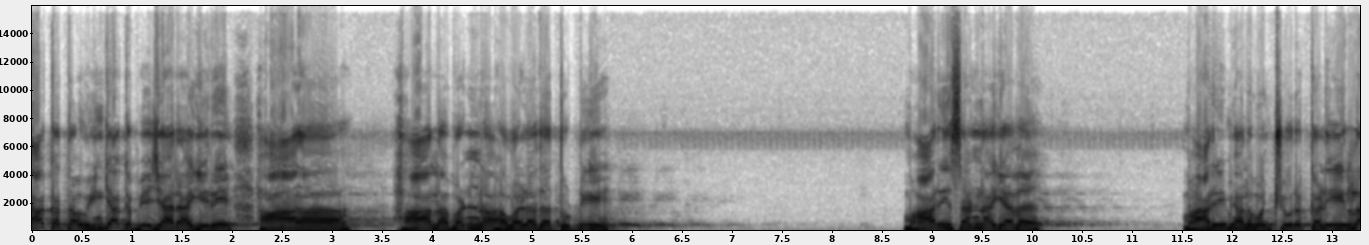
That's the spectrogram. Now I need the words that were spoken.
ಯಾಕೆ ತಾವು ಹಿಂಗ್ಯಾಕ ಬೇಜಾರಾಗಿರಿ? ಹಾ ಹಾಲ, ಬಣ್ಣ, ಹವಳದ ತುಟಿ ಮಾರಿ ಸಣ್ಣ ಆಗ್ಯದ ಮಾರಿ ಮೇಲೆ ಒಂಚೂರು ಕಳಿ ಇಲ್ಲ.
